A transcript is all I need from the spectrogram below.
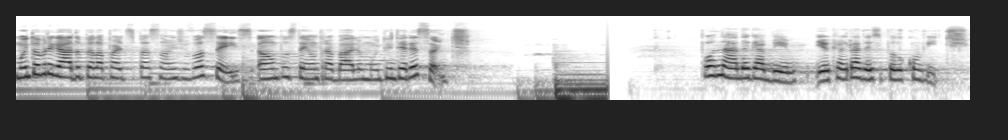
Muito obrigado pela participação de vocês. Ambos têm um trabalho muito interessante. Por nada, Gabi. Eu que agradeço pelo convite.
